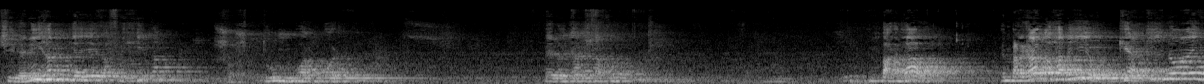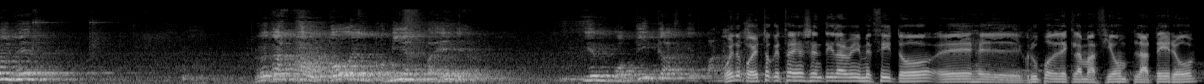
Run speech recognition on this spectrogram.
Si venís ante ayer afligida, sostumbo a la puerta. Pero ya se ha muerto. Embargado, embargado sabío que aquí no hay dinero. Lo he gastado todo en comidas y en boticas y en panadas. Bueno, pues esto que estáis a sentir ahora mismecito es el grupo de declamación Platero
